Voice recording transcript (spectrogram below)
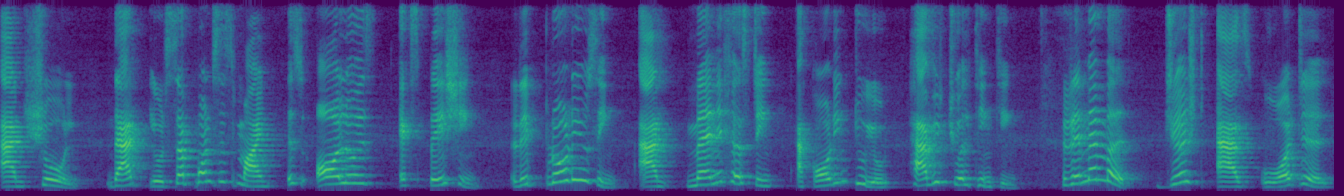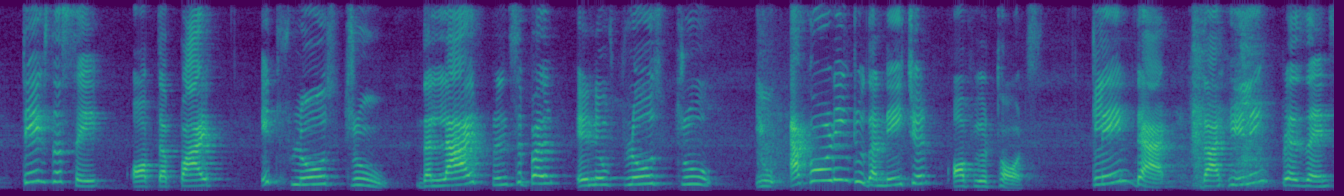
and soul that your subconscious mind is always expressing, reproducing, and manifesting according to your habitual thinking. Remember, just as water takes the shape of the pipe it flows through, the life principle in you flows through you according to the nature of your thoughts. Claim that the healing presence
